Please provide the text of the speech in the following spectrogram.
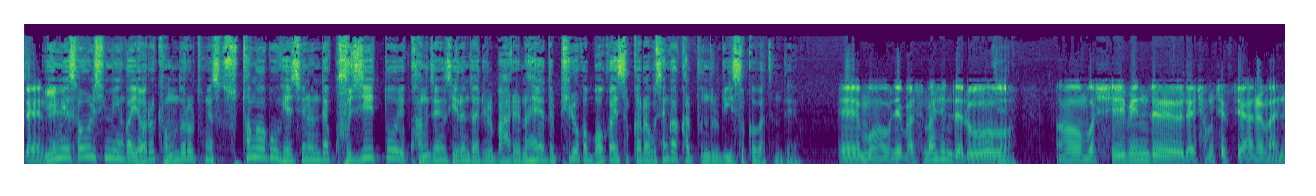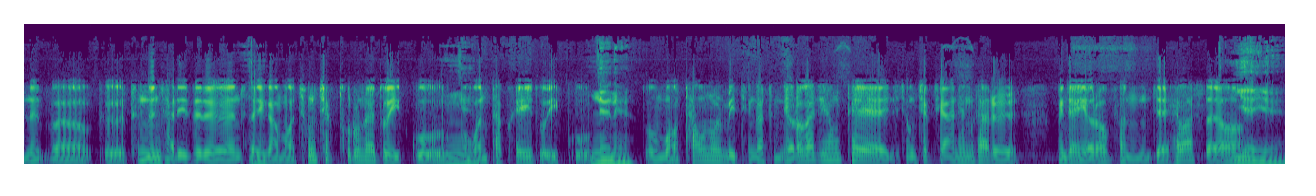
네네. 이미 서울 시민과 여러 경로를 통해서 소통하고 계시는데 굳이 또 광장에서 이런 자리를 마련해야 될 필요가 뭐가 있을까라고 생각할 분들도 있을 것 같은데요. 예, 뭐 말씀하신 대로 네. 어 뭐 시민들의 정책 제안을 맞는 뭐그 듣는 자리들은 저희가 뭐 청책 토론회도 있고 음, 네. 뭐 원탁 회의도 있고 네네. 또 뭐 town hall meeting 같은 여러 가지 형태의 정책 제안 행사를 굉장히 여러 번 이제 해왔어요. 예, 예.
